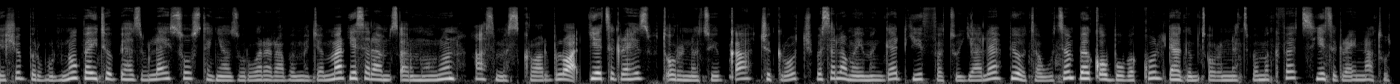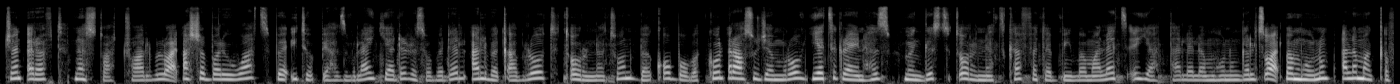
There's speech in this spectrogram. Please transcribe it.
የሽብር ቡድኑ በኢትዮጵያ ህዝብ ላይ ሶስተኛ ዙር ወረራ በመጀመር የሰላም ጸር መሆኑን አስመስክሯል ብለዋል። የትግራይ ህዝብ ጦርነቱ ይብቃ ችግሮች በሰላማዊ መንገድ ይፈቱ እያለ ቢወተውትም በቆቦ በኩል ዳግም ጦርነት በመክፈት የትግራይ እናቶችን እረፍት ነስቷቸዋል ብሏል። አሸባሪው ህወሓት በኢትዮጵያ ህዝብ ላይ ያደረሰው በደል አልበቃ ብሎት ጦርነቱን በቆቦ በኩል ራሱ ጀምሮ የትግራይን ህዝብ መንግስት ጦርነት ከፈተብኝ በማለት እያታለለ መሆኑን ገልጸዋል። በመሆኑም ዓለም አቀፉ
